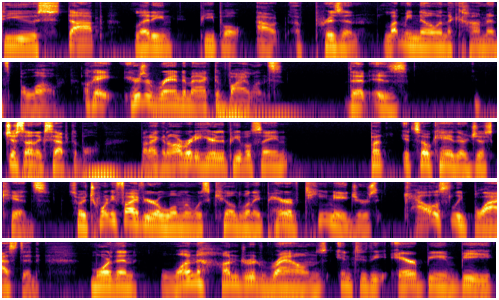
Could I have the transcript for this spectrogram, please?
do you stop letting people out of prison? Let me know in the comments below. Okay, here's a random act of violence that is just unacceptable. But I can already hear the people saying, but it's okay, they're just kids. So, a 25 year old woman was killed when a pair of teenagers callously blasted more than 100 rounds into the Airbnb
